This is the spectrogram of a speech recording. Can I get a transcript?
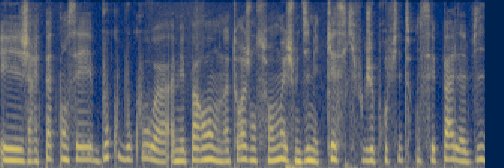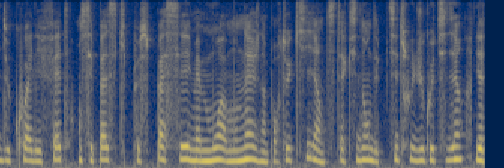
et j'arrête pas de penser beaucoup beaucoup à, mes parents, à mon entourage en ce moment, et je me dis mais qu'est-ce qu'il faut que je profite? On sait pas la vie de quoi elle est faite, on sait pas ce qui peut se passer, même moi à mon âge, n'importe qui, un petit accident, des petits trucs du quotidien, il y a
